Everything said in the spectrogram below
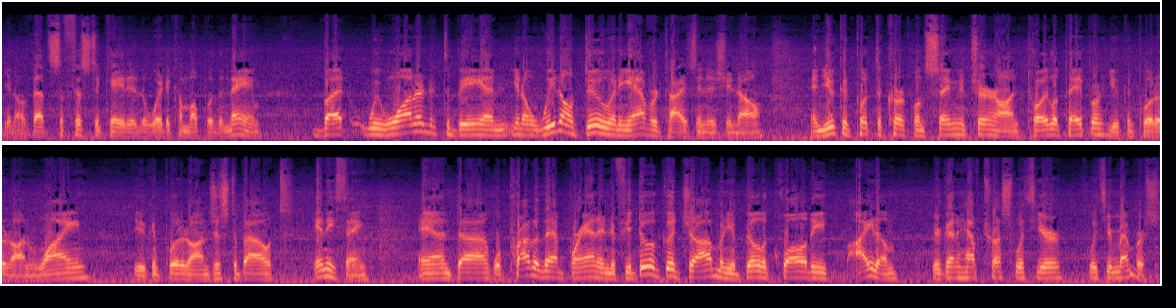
you know that sophisticated a way to come up with a name but we wanted it to be, and you know, we don't do any advertising, as you know. And you can put the Kirkland signature on toilet paper, you can put it on wine, you can put it on just about anything. And uh, we're proud of that brand. And if you do a good job and you build a quality item, you're going to have trust with your with your members.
